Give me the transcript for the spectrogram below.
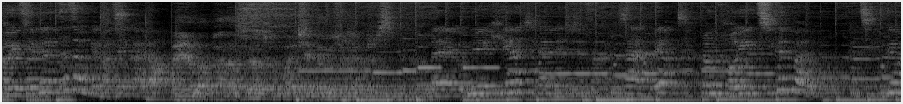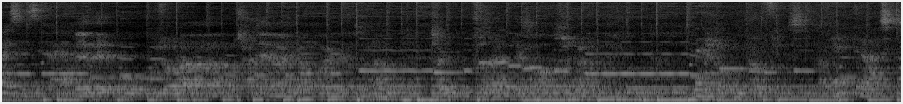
저희 제대로 찾아온 게 맞을까요? 네, 연락 받았고요. 정말 제대로 준비해주셨습니다. 네, 오늘 귀한 시간 내주셔서 감사하고요. 그럼 저희 지금 바로 같이 구경할 수 있을까요? 네, 내부 구조나 뭐 자재나 이런 거에 대해서는 저희 부사장님께서 설명을 드릴 겁니다. 네. 조금 들어보시겠습니다. 네, 들어가시죠.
